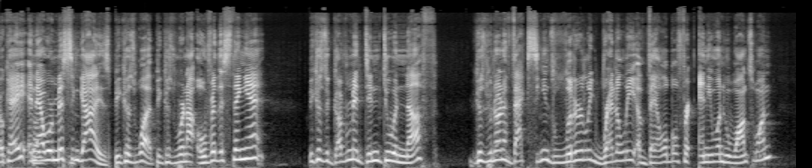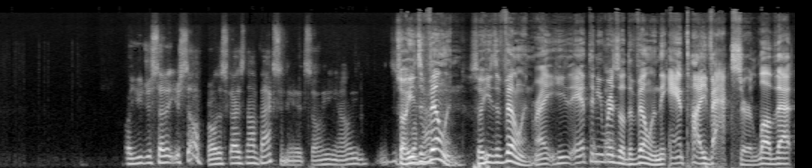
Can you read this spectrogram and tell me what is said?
Okay. And So- now we're missing guys because what? Because we're not over this thing yet? Because the government didn't do enough? Because we don't have vaccines literally readily available for anyone who wants one? Well, you just said it yourself, bro. This guy's not vaccinated, so he, you know. He, So he's a happened. villain. So he's a villain, right? He's Anthony Rizzo, the villain, the anti-vaxer. Love that.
